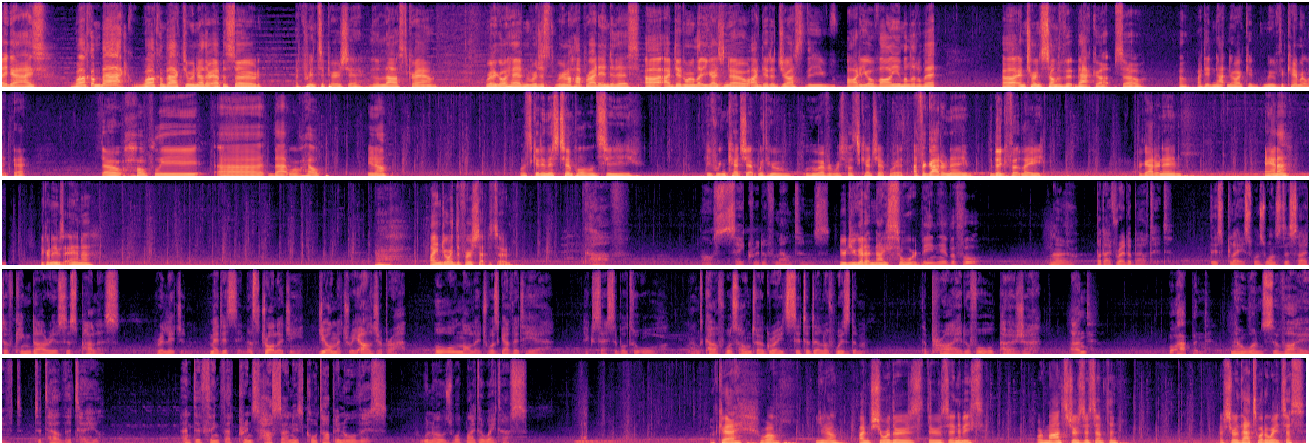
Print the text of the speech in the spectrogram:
Hey guys, welcome back. Welcome back to another episode of Prince of Persia: The Lost Crown. We're gonna go ahead and we're just we're gonna hop right into this. Uh, I did want to let you guys know I did adjust the audio volume a little bit uh, and turn some of it back up. So, oh, I did not know I could move the camera like that. So hopefully uh, that will help. You know. Let's get in this temple and see See if we can catch up with who whoever we're supposed to catch up with. I forgot her name. The Bigfoot lady. Forgot her name. Anna? I think her name's Anna. Oh, I enjoyed the first episode. Qaf, most sacred of mountains. Dude, you got a nice sword. Been here before? No, but I've read about it. This place was once the site of King Darius's palace. Religion, medicine, astrology, geometry, algebra. All knowledge was gathered here, accessible to all. Mount Qaf was home to a great citadel of wisdom, the pride of all Persia. And? What happened? No one survived to tell the tale. And to think that Prince Hassan is caught up in all this. Who knows what might await us? Okay, well, you know, I'm sure there's there's enemies or monsters or something. I'm sure that's what awaits us.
